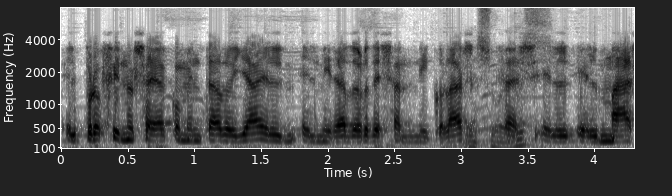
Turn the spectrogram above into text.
el, profe nos haya comentado ya el, mirador de San Nicolás, es. el, más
